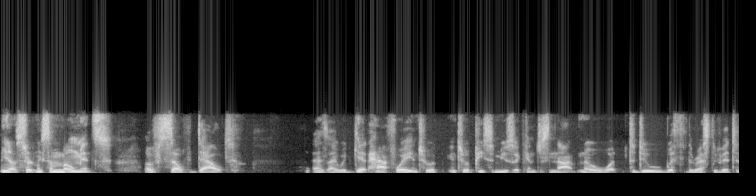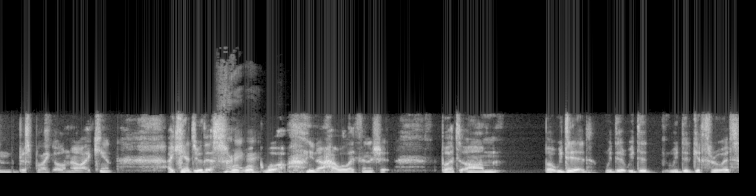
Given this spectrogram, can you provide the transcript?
you know certainly some moments of self doubt as I would get halfway into a into a piece of music and just not know what to do with the rest of it, and just be like, oh no, I can't, I can't do this. Right, well, right. well, you know, how will I finish it? But um, but we did, we did, we did, we did get through it,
